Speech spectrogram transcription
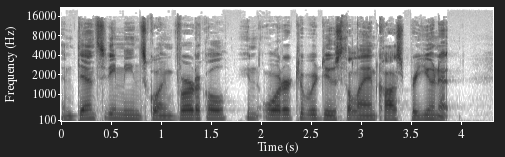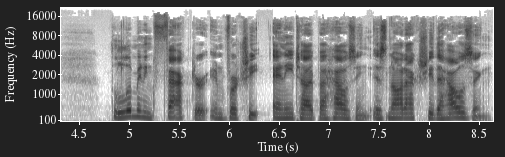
and density means going vertical in order to reduce the land cost per unit. The limiting factor in virtually any type of housing is not actually the housing.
